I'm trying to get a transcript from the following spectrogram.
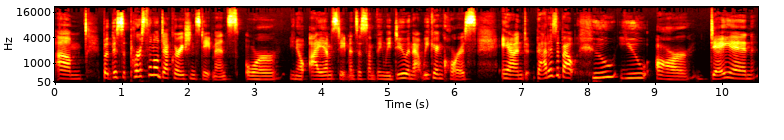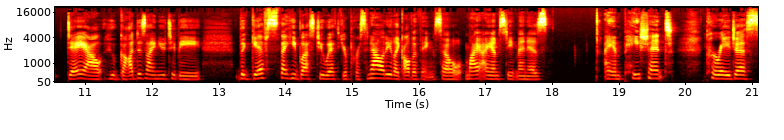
Um, but this personal declaration statements or, you know, I am statements is something we do in that weekend course. And that is about who you are day in, day out, who God designed you to be, the gifts that He blessed you with, your personality, like all the things. So my I am statement is I am patient, courageous,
